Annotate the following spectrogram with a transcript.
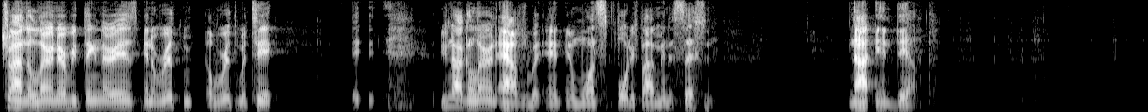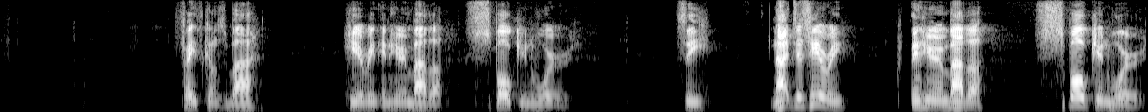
trying to learn everything there is in arithmetic. You're not going to learn algebra in, in one 45 minute session, not in depth. Faith comes by hearing and hearing by the spoken word. See, not just hearing and hearing by the spoken word.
